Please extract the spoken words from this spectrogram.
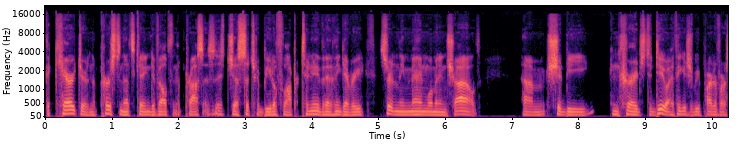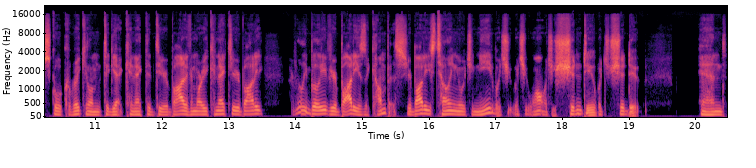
the character and the person that's getting developed in the process is just such a beautiful opportunity that I think every certainly man, woman, and child um, should be encouraged to do. I think it should be part of our school curriculum to get connected to your body. The more you connect to your body, I really believe your body is a compass. Your body is telling you what you need, what you what you want, what you shouldn't do, what you should do. And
